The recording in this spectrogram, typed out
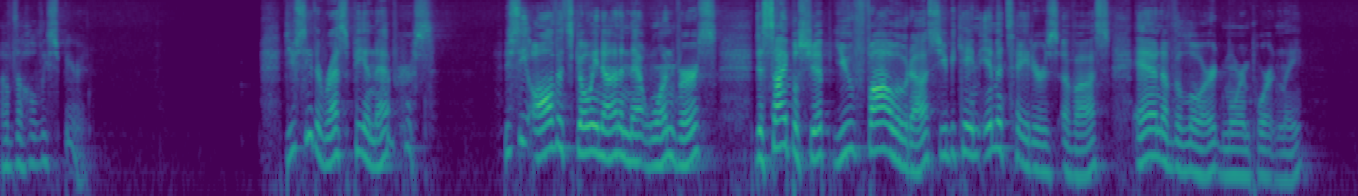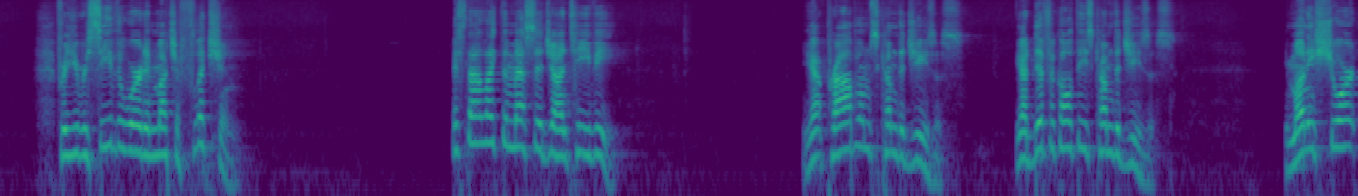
of the Holy Spirit. Do you see the recipe in that verse? You see all that's going on in that one verse? Discipleship, you followed us, you became imitators of us and of the Lord, more importantly. For you received the word in much affliction. It's not like the message on TV. You got problems, come to Jesus. You got difficulties, come to Jesus. Your money's short,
